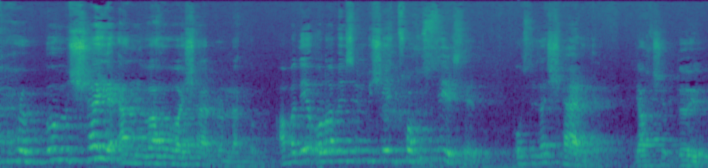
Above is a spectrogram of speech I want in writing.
tuhubbul şeyən və huvə şərrun ləkum. Amma deyə, ola bilsin bir şey çox istəyirsin. O sizə şərdir, yaxşı deyil.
